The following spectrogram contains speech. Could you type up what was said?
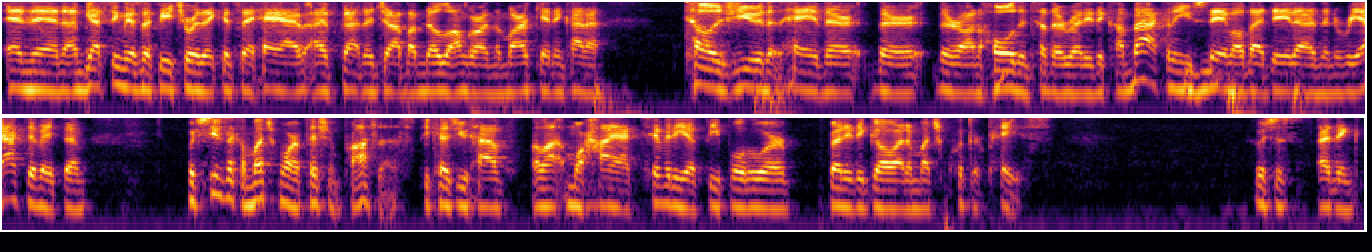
And then I'm guessing there's a feature where they could say, hey, I've, I've gotten a job, I'm no longer on the market, and kind of tells you that hey they're they're they're on hold until they're ready to come back and then you mm-hmm. save all that data and then reactivate them which seems like a much more efficient process because you have a lot more high activity of people who are ready to go at a much quicker pace which is i think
